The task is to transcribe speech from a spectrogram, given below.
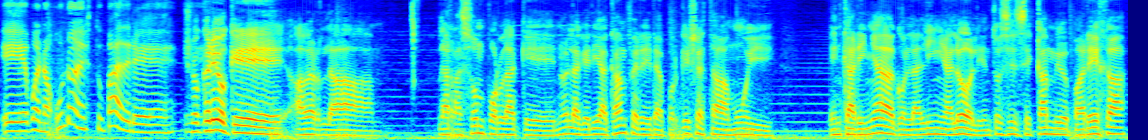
Eh, bueno, uno es tu padre. Yo eh, creo que, a ver, la, la razón por la que no la quería Canfer era porque ella estaba muy encariñada con la línea Loli. Entonces ese cambio de pareja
